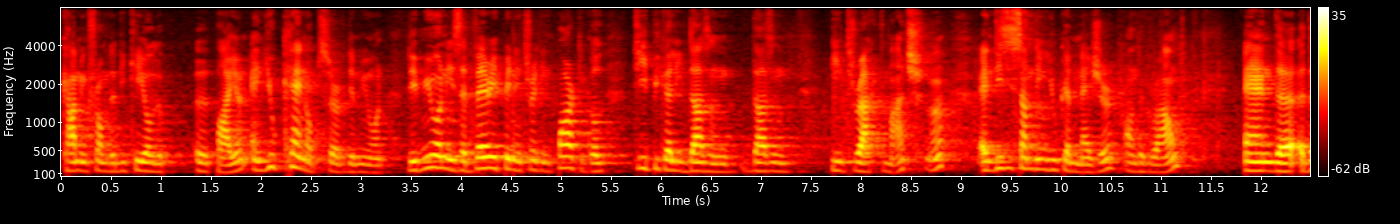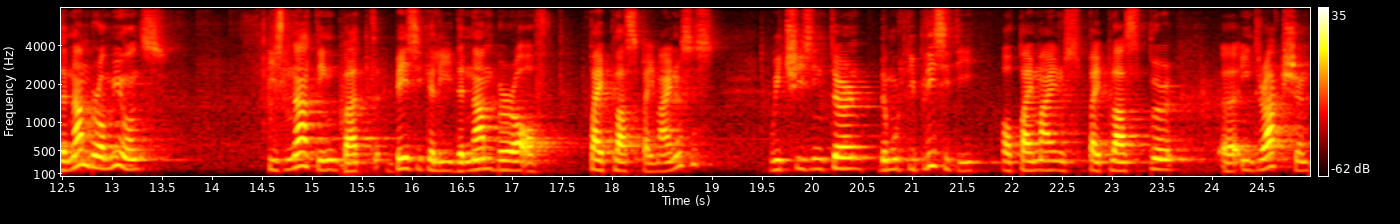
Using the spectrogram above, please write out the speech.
coming from the decay of the uh, pion, and you can observe the muon. The muon is a very penetrating particle, typically doesn't, doesn't interact much. Huh? And this is something you can measure on the ground. And uh, the number of muons is nothing but basically the number of pi plus pi minuses, which is in turn the multiplicity of pi minus pi plus per uh, interaction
